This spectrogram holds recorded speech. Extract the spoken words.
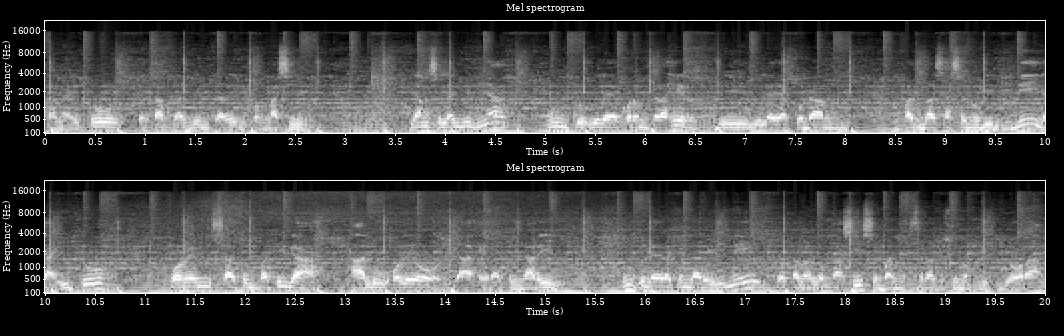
Karena itu tetap rajin cari informasi. Yang selanjutnya untuk wilayah Kodam terakhir di wilayah Kodam 14 Hasanuddin ini yaitu Korem 143 Halu Oleo daerah Kendari. Untuk daerah Kendari ini total alokasi sebanyak 157 orang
